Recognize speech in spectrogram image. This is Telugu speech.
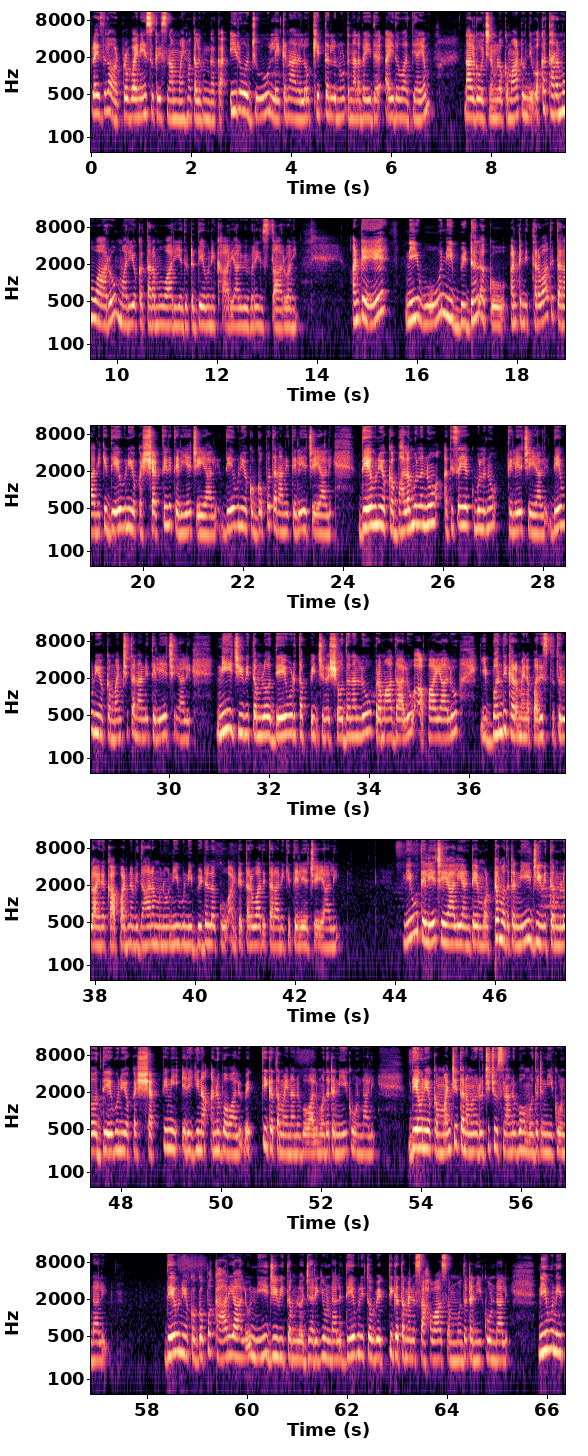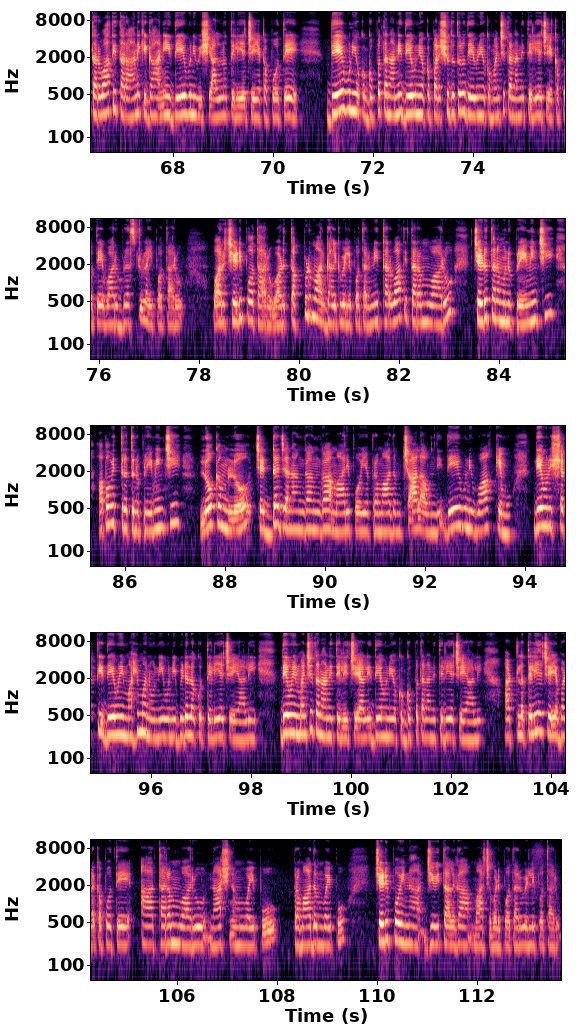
ప్రైజ్ లార్డ్ ప్రభు అయిన యేసుక్రీస్తునామ మహిమ కలుగుగాక ఈరోజు లేఖనాలలో కీర్తనలు నూట నలభై ఐదు ఐదవ అధ్యాయం నాలుగవ వచనంలో ఒక మాట ఉంది. ఒక తరము వారు మరి ఒక తరము వారి ఎదుట దేవుని కార్యాలు వివరిస్తారు అని. అంటే నీవు నీ బిడ్డలకు అంటే నీ తర్వాతి తరానికి దేవుని యొక్క శక్తిని తెలియచేయాలి. దేవుని యొక్క గొప్పతనాన్ని తెలియచేయాలి. దేవుని యొక్క బలములను అతిశయములను తెలియచేయాలి. దేవుని యొక్క మంచితనాన్ని తెలియచేయాలి. నీ జీవితంలో దేవుడు తప్పించిన శోధనలు ప్రమాదాలు అపాయాలు ఇబ్బందికరమైన పరిస్థితుల్లో ఆయన కాపాడిన విధానమును నీవు నీ బిడ్డలకు అంటే తరువాతి తరానికి తెలియచేయాలి. నీవు తెలియచేయాలి అంటే మొట్టమొదట నీ జీవితంలో దేవుని యొక్క శక్తిని ఎరిగిన అనుభవాలు వ్యక్తిగతమైన అనుభవాలు మొదట నీకు ఉండాలి. దేవుని యొక్క మంచితనమును రుచి చూసిన అనుభవం మొదట నీకు ఉండాలి. దేవుని యొక్క గొప్ప కార్యాలు నీ జీవితంలో జరిగి ఉండాలి. దేవునితో వ్యక్తిగతమైన సహవాసం మొదట నీకు ఉండాలి. నీవు నీ తర్వాతి తరానికి కానీ దేవుని విషయాలను తెలియచేయకపోతే దేవుని యొక్క గొప్పతనాన్ని దేవుని యొక్క పరిశుద్ధతను దేవుని యొక్క మంచితనాన్ని తెలియచేయకపోతే వారు భ్రష్టులైపోతారు. వారు చెడిపోతారు వాడు తప్పుడు మార్గాలకు వెళ్ళిపోతారు. నీ తర్వాతి తరం వారు చెడుతనమును ప్రేమించి అపవిత్రతను ప్రేమించి లోకంలో చెడ్డ జనాంగంగా మారిపోయే ప్రమాదం చాలా ఉంది. దేవుని వాక్యము దేవుని శక్తి దేవుని మహిమను నీవు నీ బిడలకు తెలియచేయాలి. దేవుని మంచితనాన్ని తెలియచేయాలి. దేవుని యొక్క గొప్పతనాన్ని తెలియచేయాలి. అట్లా తెలియచేయబడకపోతే ఆ తరం వారు నాశనము వైపు ప్రమాదం వైపు చెడిపోయిన జీవితాలుగా మార్చబడిపోతారు వెళ్ళిపోతారు.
